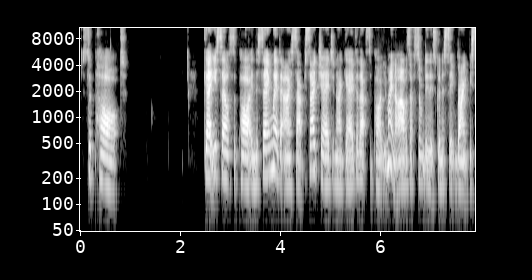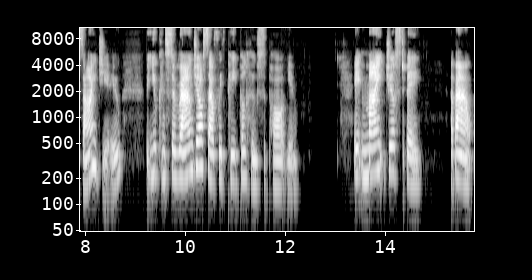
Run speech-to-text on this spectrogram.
support. Get yourself support in the same way that I sat beside Jade and I gave her that support. You might not always have somebody that's going to sit right beside you, but you can surround yourself with people who support you. It might just be about,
